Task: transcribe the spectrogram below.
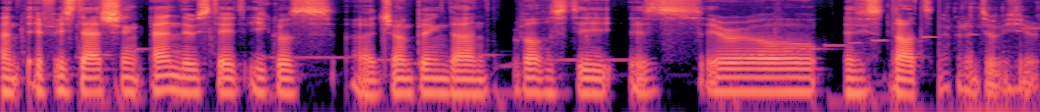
and if is dashing and new state equals uh, jumping then velocity is zero is dot. I'm gonna do here.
